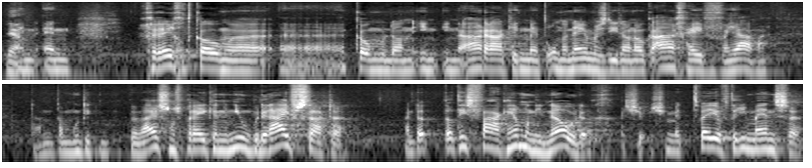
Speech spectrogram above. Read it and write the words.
Ja. En, en geregeld komen, eh, komen we dan in, in aanraking met ondernemers die dan ook aangeven van ja, maar dan, dan moet ik bij wijze van spreken een nieuw bedrijf starten. Maar dat, dat is vaak helemaal niet nodig. Als je, als je met twee of drie mensen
